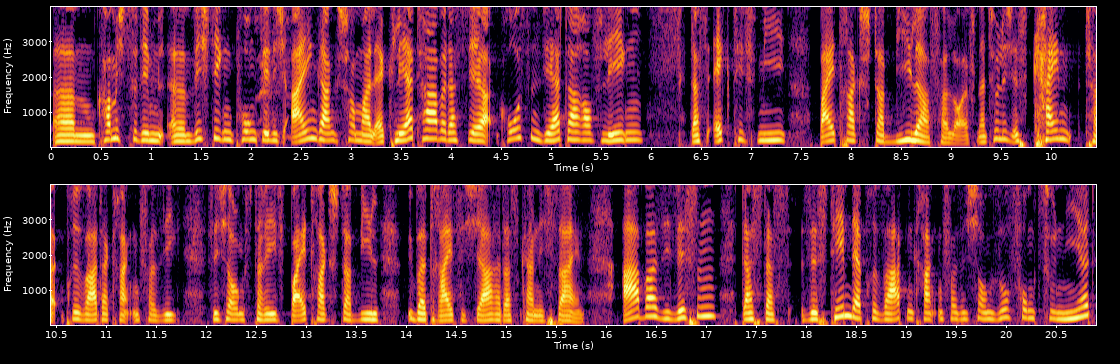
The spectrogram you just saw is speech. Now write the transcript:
ähm, komme ich zu dem äh, wichtigen Punkt, den ich eingangs schon mal erklärt habe, dass wir großen Wert darauf legen, dass ActiveMe beitragsstabiler verläuft. Natürlich ist kein privater Krankenversicherungstarif beitragsstabil über 30 Jahre, das kann nicht sein. Aber Sie wissen, dass das System der privaten Krankenversicherung so funktioniert,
